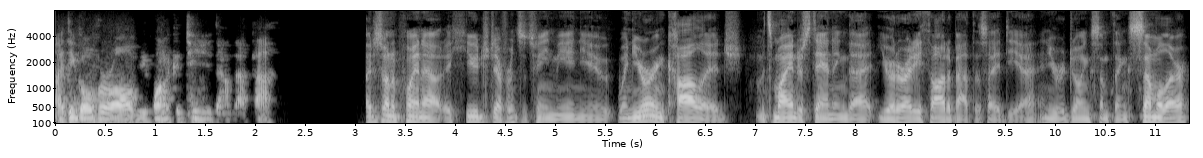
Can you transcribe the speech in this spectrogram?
I think overall, we want to continue down that path. I just want to point out a huge difference between me and you. When you were in college, it's my understanding that you had already thought about this idea and you were doing something similar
